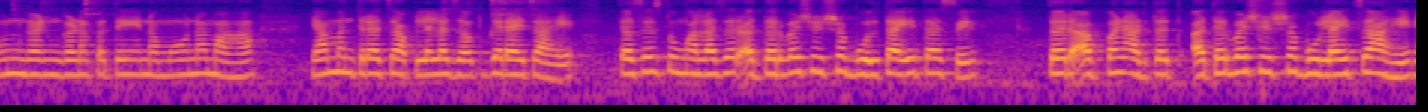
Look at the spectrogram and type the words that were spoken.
ओम गण गणपते नमो नमहा या मंत्राचा आपल्याला जप करायचा आहे. तसेच तुम्हाला जर अथर्व शिष्य बोलता येत असेल तर आपण अर्थ अथर्व शिष्य बोलायचं आहे.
